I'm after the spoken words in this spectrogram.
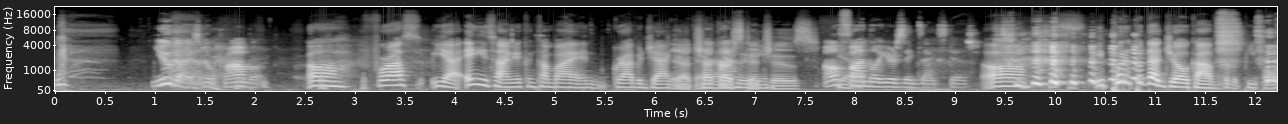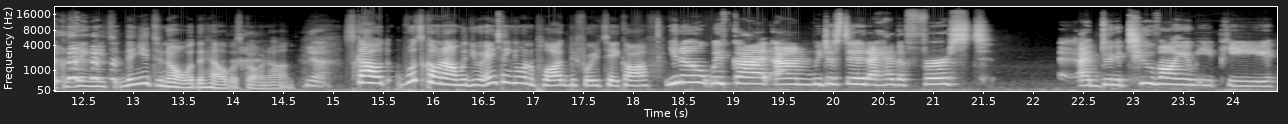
You guys, no problem. Oh, for us, yeah. Anytime you can come by and grab a jacket. Yeah, check a our stitches. I'll Yeah. fondle your zigzag stitch. Oh, you put put that joke out for the people because they need to they need to know what the hell was going on. Yeah. Scout, what's going on with you? Anything you want to plug before you take off? You know, we've got um we just did I had the first I'm doing a two volume EP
